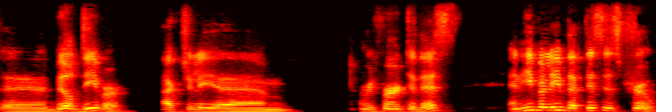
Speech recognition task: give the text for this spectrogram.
uh, Bill Dever actually um, referred to this. And he believed that this is true.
